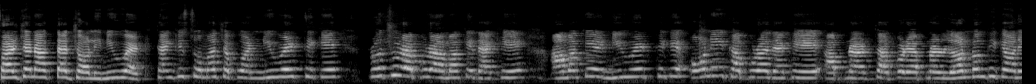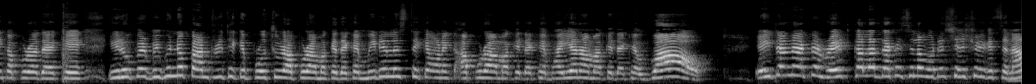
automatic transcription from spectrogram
Farjan Akter, Jolly New York thank you so much আপু। আর নিউ ইয়র্ক থেকে প্রচুর আপুরা আমাকে দেখে, আমাকে নিউ ইয়র্ক থেকে অনেক আপুরা দেখে, আপনার, তারপরে আপনার লন্ডন থেকে অনেক আপুরা দেখে, ইউরোপের বিভিন্ন কান্ট্রি থেকে প্রচুর আপুরা আমাকে দেখে মিডল ইস্ট থেকে অনেক আপুরা আমাকে দেখে, ভাইয়ারা আমাকে দেখে। ওয়াও এইটা না একটা রেড কালার দেখাইছিলাম ওটা শেষ হয়ে গেছে না?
